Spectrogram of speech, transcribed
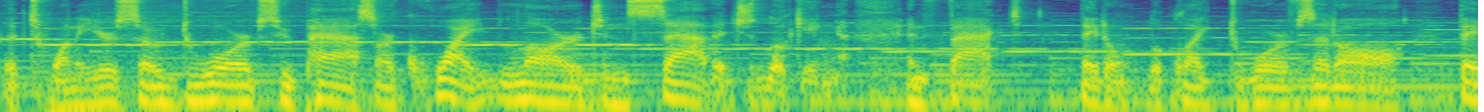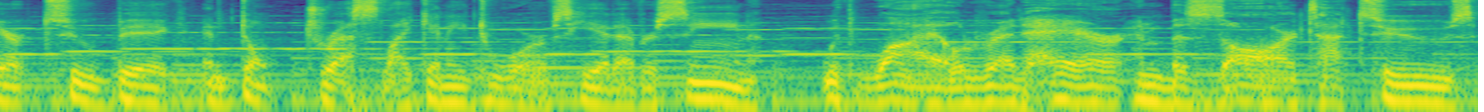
The 20 or so dwarves who pass are quite large and savage looking. In fact, they don't look like dwarves at all. They are too big and don't dress like any dwarves he had ever seen. With wild red hair and bizarre tattoos.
